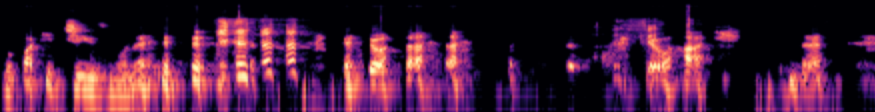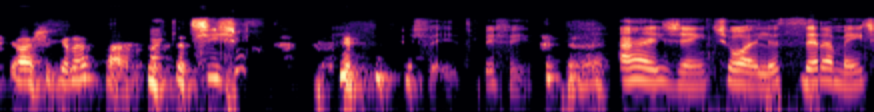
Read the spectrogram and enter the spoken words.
do paquitismo, né? eu, eu, acho, né? Eu acho engraçado. Paquitismo. perfeito, perfeito. É. Ai, gente, olha, sinceramente,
